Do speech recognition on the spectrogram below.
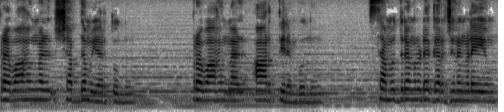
പ്രവാഹങ്ങൾ ശബ്ദമുയർത്തുന്നു. പ്രവാഹങ്ങൾ ആർത്തിരമ്പുന്നു. സമുദ്രങ്ങളുടെ ഗർജനങ്ങളെയും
